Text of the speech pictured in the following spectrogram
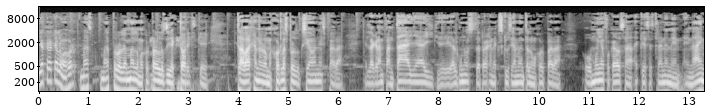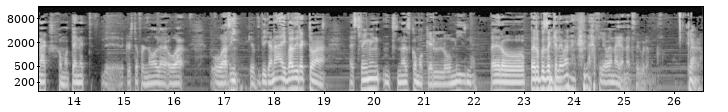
Yo creo que a lo mejor más, más problema a lo mejor para los directores que trabajan a lo mejor las producciones para la gran pantalla y que algunos trabajan exclusivamente a lo mejor para o muy enfocados a, a que se estrenen en, en IMAX como Tenet de, de Christopher Nolan o, a- o así que digan ay va directo a, a streaming pues no es como que lo mismo pero pero pues de que le van a ganar le van a ganar seguramente Claro.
